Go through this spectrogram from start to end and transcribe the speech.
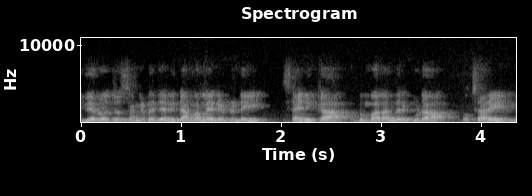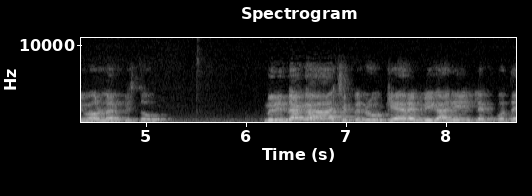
ఇదే రోజు సంఘటన జరిగింది. అమరులైనటువంటి సైనిక కుటుంబాలందరికీ కూడా ఒకసారి నివాళులు అర్పిస్తూ మీరు ఇందాక చెప్పినారు కేఆర్ఎంబి కానీ లేకపోతే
